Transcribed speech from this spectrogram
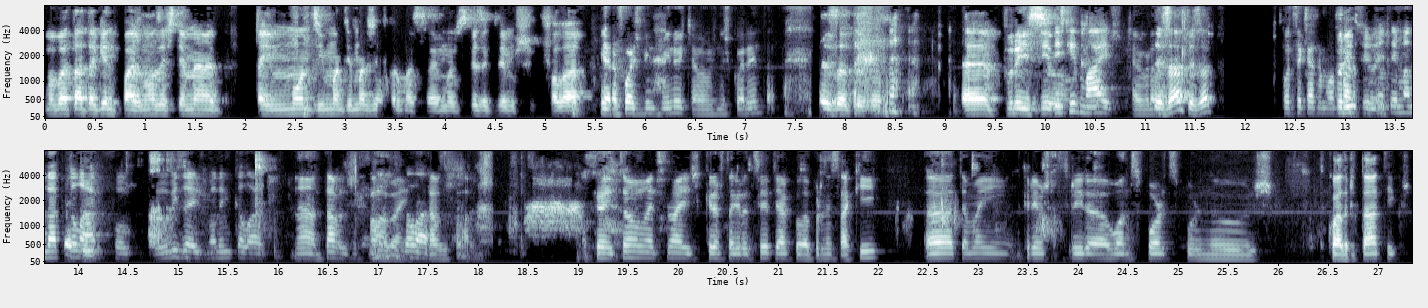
uma batata quente para as mãos. Este tema tem montes e montes e montes de informação, uma certeza que podemos falar. E era após 20 minutos, já vamos nos 40. Exatamente. uh, por isso. Tem sido mais. É verdade. Exato, exato. Pode ser que haja uma Por parte. Vocês não têm mandado calar. fogo. Eu avisei-vos, mandem-me calar. Não, estavas a falar bem. Estavas a falar bem. Ok, então antes de mais queremos-te agradecer, Tiago, pela presença aqui. Ah, também queremos referir a One Sports por nos de quadro táticos,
